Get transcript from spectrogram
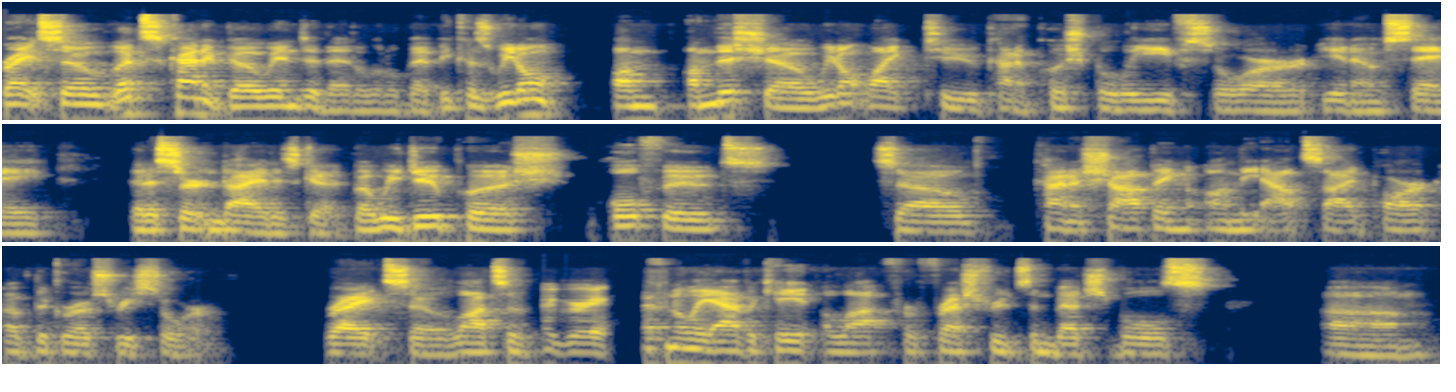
Right. So let's kind of go into that a little bit because we don't on on this show we don't like to kind of push beliefs or you know say that a certain diet is good, but we do push whole foods. So kind of shopping on the outside part of the grocery store right? So lots of agree. Definitely advocate a lot for fresh fruits and vegetables. Um,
